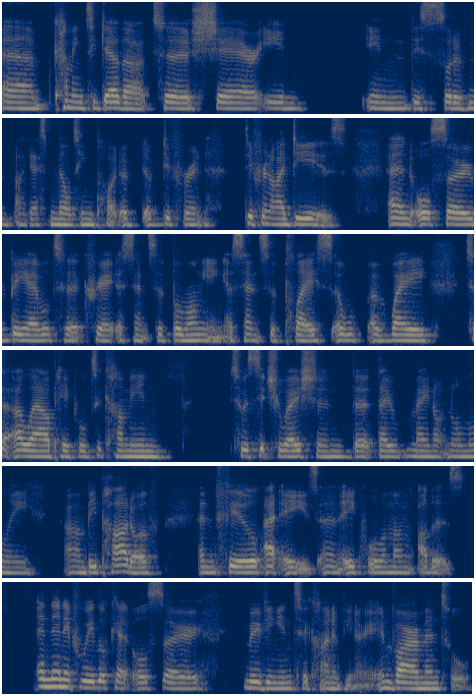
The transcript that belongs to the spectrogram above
um, coming together to share in in this sort of i guess melting pot of, of different different ideas and also being able to create a sense of belonging a sense of place a, a way to allow people to come in to a situation that they may not normally um, be part of and feel at ease and equal among others. And then if we look at also moving into kind of, you know, environmental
